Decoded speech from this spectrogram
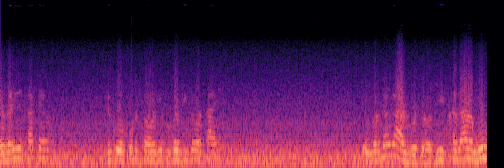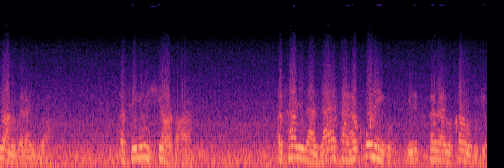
نظر ئي نٿا ڪيو. هڪڙو پٽ اٿو جيڪو گدي ٿو وسائي گنگا ٻڌو هي خزانو گرو نانڪ ورائيندو آهي. اسين شيوادار اسان جي لاءِ لاءِ اسان کي حق ڪونهي ڪو خزانو کڻو گهرجو.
